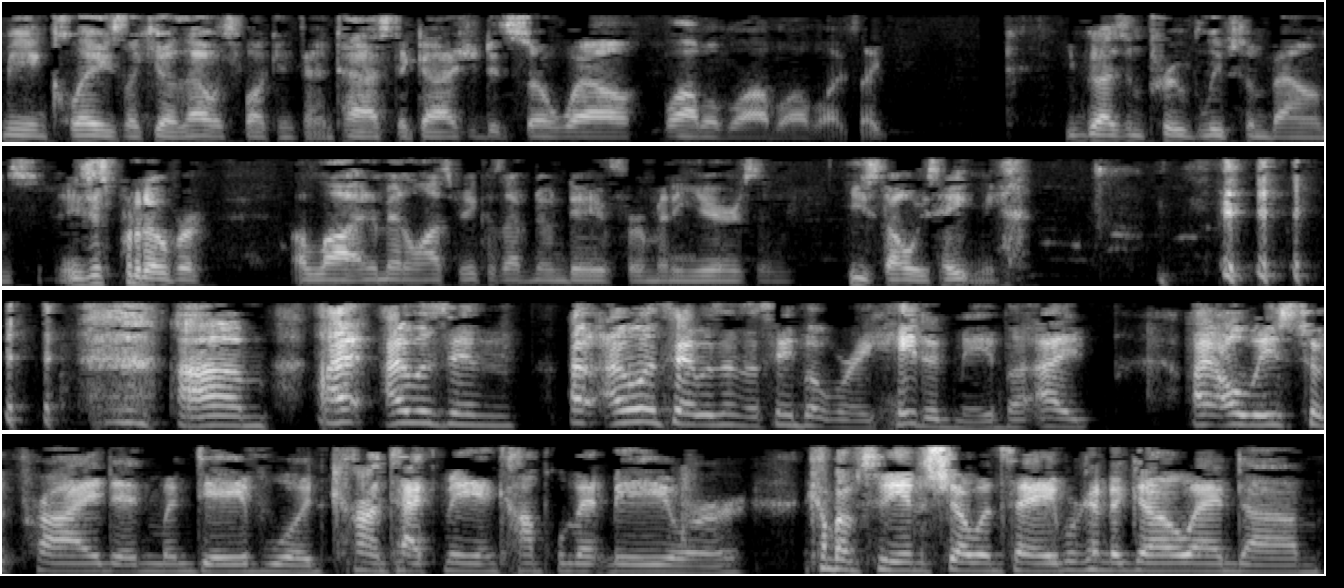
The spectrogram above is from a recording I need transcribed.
me and Clay's like, "Yo, that was fucking fantastic, guys. You did so well." Blah blah blah blah blah. It's like you guys improved leaps and bounds. And he just put it over a lot, and it meant a lot to me because I've known Dave for many years, and he used to always hate me. um, I I was in. I, I wouldn't say I was in the same boat where he hated me, but I I always took pride in when Dave would contact me and compliment me or come up to me in the show and say, we're going to go and, um,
